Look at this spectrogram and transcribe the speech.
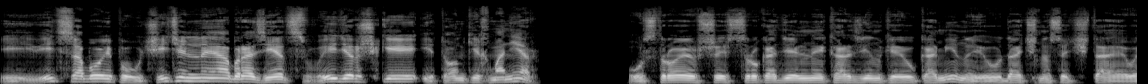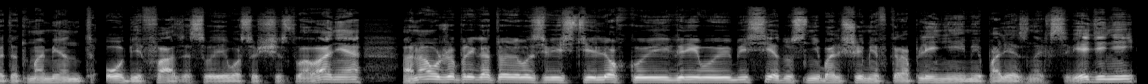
и явить собой поучительный образец выдержки и тонких манер устроившись с рукодельной корзинкой у камина и удачно сочетая в этот момент обе фазы своего существования, она уже приготовилась вести легкую и игривую беседу с небольшими вкраплениями полезных сведений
